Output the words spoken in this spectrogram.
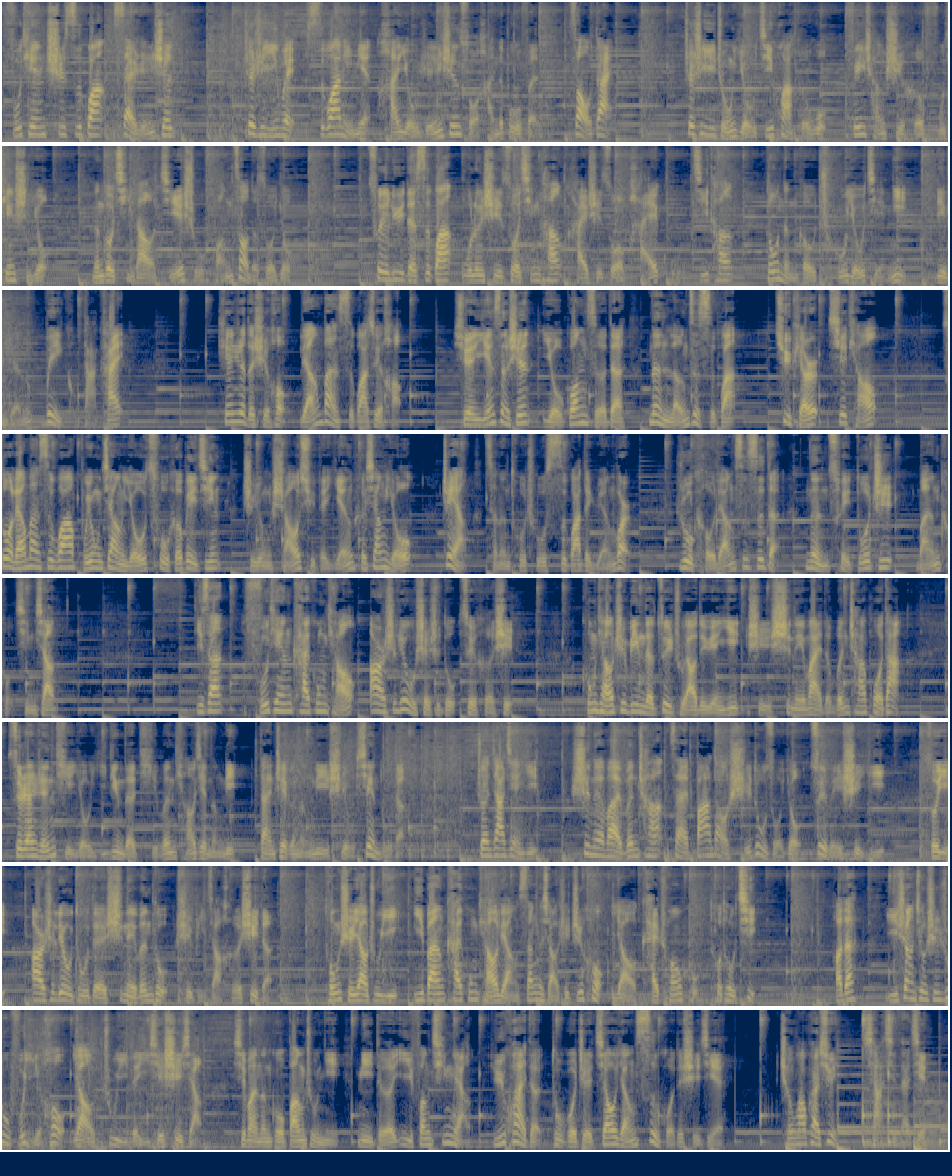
伏天吃丝瓜赛人参，这是因为丝瓜里面含有人参所含的部分皂苷，这是一种有机化合物，非常适合伏天食用，能够起到解暑防燥的作用。翠绿的丝瓜，无论是做清汤还是做排骨鸡汤，都能够除油解腻，令人胃口大开。天热的时候，凉拌丝瓜最好，选颜色深、有光泽的嫩棱子丝瓜，去皮儿切条。做凉拌丝瓜不用酱油、醋和味精，只用少许的盐和香油，这样才能突出丝瓜的原味儿，入口凉丝丝的，嫩脆多汁，满口清香。第三，伏天开空调，二十六摄氏度最合适。空调治病的最主要的原因是室内外的温差过大。虽然人体有一定的体温调节能力，但这个能力是有限度的。专家建议，室内外温差在八到十度左右最为适宜，所以二十六度的室内温度是比较合适的。同时要注意，一般开空调两三个小时之后要开窗户透透气。好的，以上就是入伏以后要注意的一些事项。希望能够帮助你觅得一方清凉，愉快的度过这骄阳似火的时节。成华快讯，下期再见。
